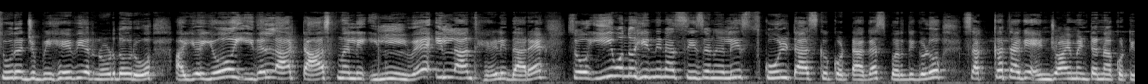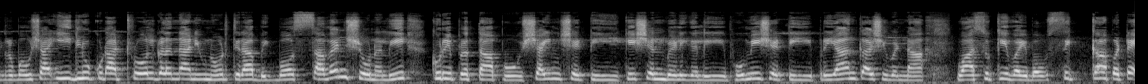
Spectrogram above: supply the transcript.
ಸೂರಜ್ ಬಿಹೇವಿಯರ್ ನೋಡಿದವರು, ಅಯ್ಯಯ್ಯೋ, ಇದೆಲ್ಲ ಟಾಸ್ಕ್ನಲ್ಲಿ ಇಲ್ವೇ ಇಲ್ಲ ಅಂತ ಹೇಳಿದ್ದಾರೆ. ಸೊ ಈ ಒಂದು ಹಿಂದಿನ ಸೀಸನ್ ಅಲ್ಲಿ ಸ್ಕೂಲ್ ಟಾಸ್ಕ್ ಕೊಟ್ಟಾಗ ಸ್ಪರ್ಧಿಗಳು ಸಖತ್ತಾಗಿ ಎಂಜಾಯ್ಮೆಂಟ್ ಅನ್ನ ಕೊಟ್ಟಿದ್ರು. ಬಹುಶಃ ಈಗಲೂ ಕೂಡ ಟ್ರೋಲ್ ಗಳನ್ನ ನೀವು ನೋಡ್ತೀರಾ? ಬಿಗ್ ಬಾಸ್ ಸೆವೆನ್ ಶೋನಲ್ಲಿ ಕುರಿ ಪ್ರತಾಪು, ಶೈನ್ ಶೆಟ್ಟಿ, ಕಿಶನ್ ಬೆಳಿಗಲಿ, ಭೂಮಿ ಶೆಟ್ಟಿ, ಪ್ರಿಯಾಂಕಾ ಶಿವಣ್ಣ, ವಾಸುಕಿ ವೈಭವ್ ಸಿಕ್ಕಾಪಟ್ಟೆ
